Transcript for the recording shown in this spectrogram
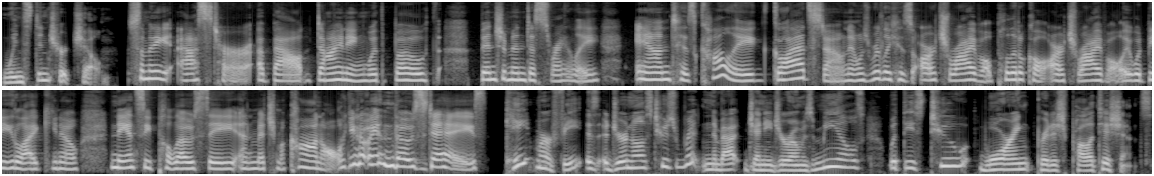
Winston Churchill. Somebody asked her about dining with both Benjamin Disraeli and his colleague Gladstone. It was really his arch rival, political arch rival. It would be like, you know, Nancy Pelosi and Mitch McConnell, you know, in those days. Kate Murphy is a journalist who's written about Jenny Jerome's meals with these two warring British politicians.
